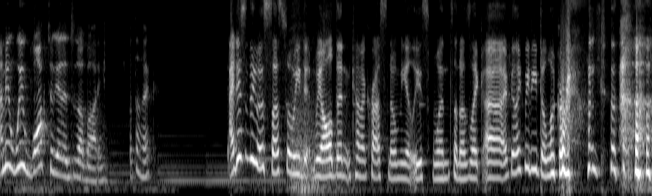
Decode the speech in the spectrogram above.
I mean, we walked together to the body. What the heck? I just think it was sus when we did, we all didn't come across Nomi at least once, and I was like, uh, I feel like we need to look around.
